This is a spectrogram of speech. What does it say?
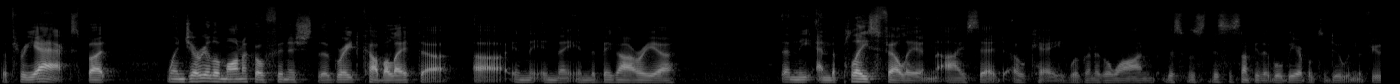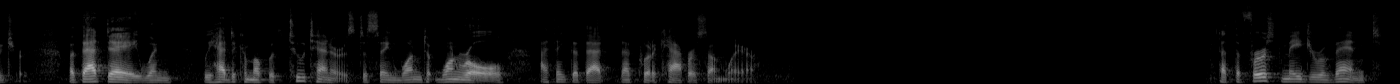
the three acts. But when Jerry LaMonaco finished the great Cabaletta uh, in, the, in, the, in the big aria, and the, and the place fell in, I said, okay, we're going to go on. This, was, this is something that we'll be able to do in the future. But that day, when we had to come up with two tenors to sing one, one role, I think that, that that put a capper somewhere. that the first major event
